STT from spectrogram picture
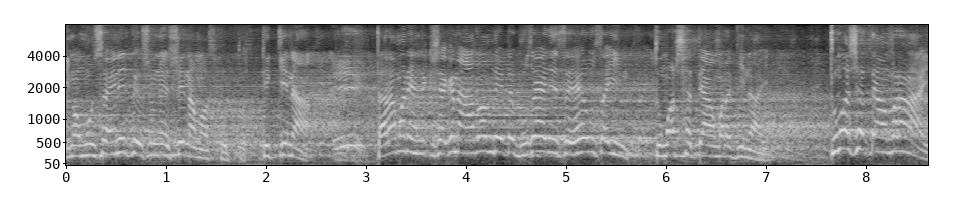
ইমাম হুসাইনের পেছনে সে নামাজ পড়তো। ঠিক কি না? তারা মানে সেখানে আজান দিয়ে এটা বুঝাই দিয়েছে হে হুসাইন তোমার সাথে আমরা কি নাই? তোমার সাথে আমরা নাই।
